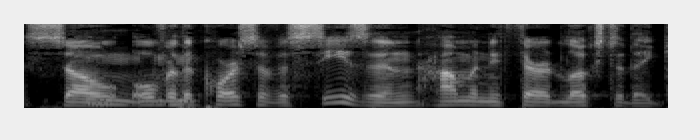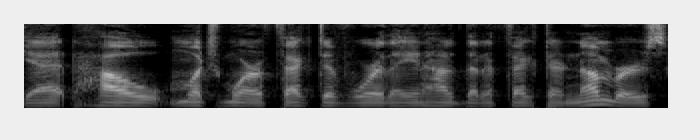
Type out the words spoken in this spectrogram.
So Mm, over the course of a season, how many third looks do they get? How much more effective were they, and how did that affect their numbers?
